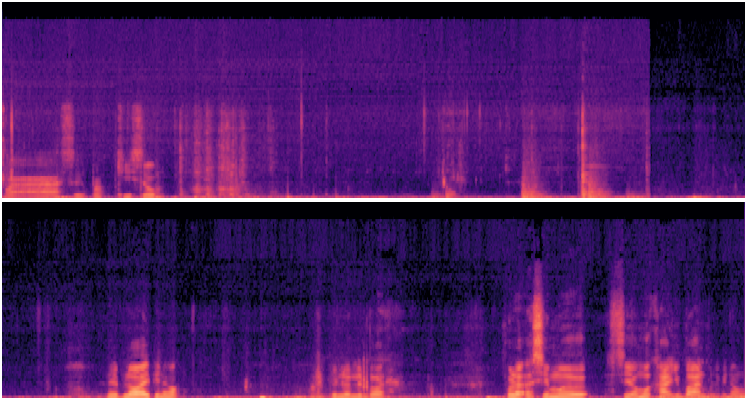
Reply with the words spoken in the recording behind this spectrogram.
แกงปลาซื้อผักขี้ส้มเรียบร้อยพี่น้องเป็นรถเรียบร้อยพวกละซิเมอร์เซียวเมื่อขายอยู่บ้านพี่น้อง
